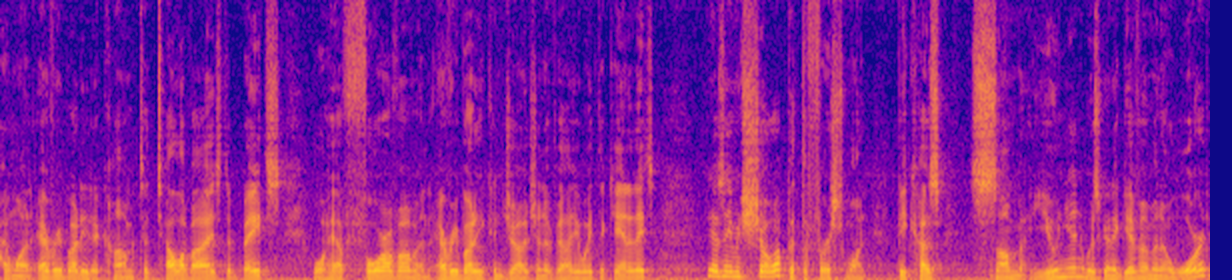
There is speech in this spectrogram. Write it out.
I want everybody to come to televised debates. We'll have four of them, and everybody can judge and evaluate the candidates. He doesn't even show up at the first one because some union was going to give him an award,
